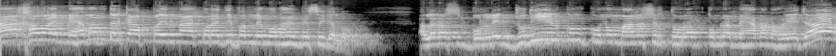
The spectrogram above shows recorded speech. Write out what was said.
না খাওয়ায় মেহমানদেরকে আপ্যায়ন না করাইতে পারলে মনে হয় বেঁচে গেল। আল্লাহ রাসুল বললেন, যদি এরকম কোনো মানুষের তোমরা তোমরা মেহমান হয়ে যাও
